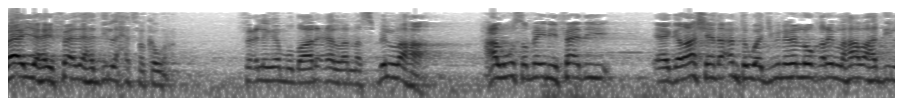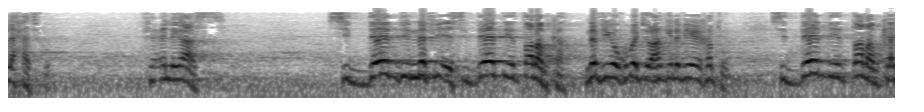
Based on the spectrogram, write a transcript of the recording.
waayahay fa'da haddii la xadfa ka waran. Ficliga mudaaricee la nasbin lahaa maxaa lagu samaynaya fa'dii ee gadaasheeda anta waajibnimo loo qarin lahaaba haddii la xadfo. Ficligaas sideeddii nafyi sideeddii alabka nafyiga kuma jiro halkii nafyiga ka tuur. Sideeddii dalabka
